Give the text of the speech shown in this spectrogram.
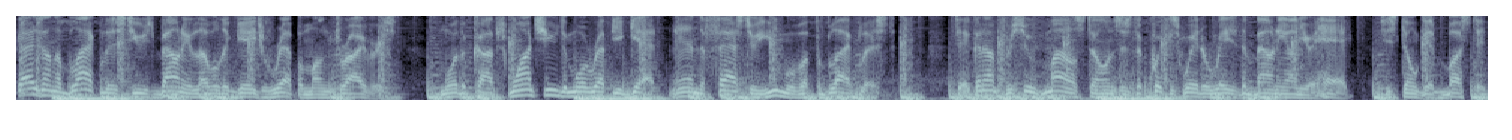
Guys on the blacklist use bounty level to gauge rep among drivers. The more the cops want you, the more rep you get, and the faster you move up the blacklist. Taking out pursuit milestones is the quickest way to raise the bounty on your head. Just don't get busted.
